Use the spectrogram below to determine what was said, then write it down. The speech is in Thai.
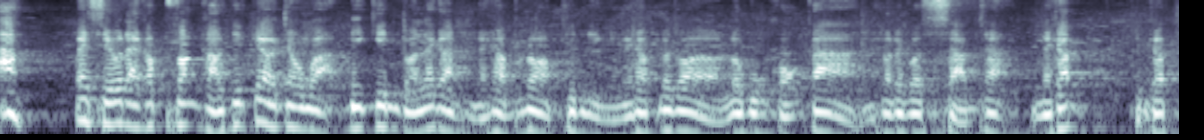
อะไม่เสียเวลาครับฟังข่าวที่แก้วจังหวะบีกินก่อนแล้วกันนะครับ รอบที่หนึ่งนะครับ แล้วก็ระบุงของก้านะครับแล้วก็สามชะนะครับถึงครับ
